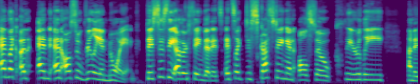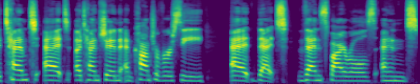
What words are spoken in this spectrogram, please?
and like and and also really annoying. This is the other thing that it's it's like disgusting and also clearly an attempt at attention and controversy at that then spirals and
